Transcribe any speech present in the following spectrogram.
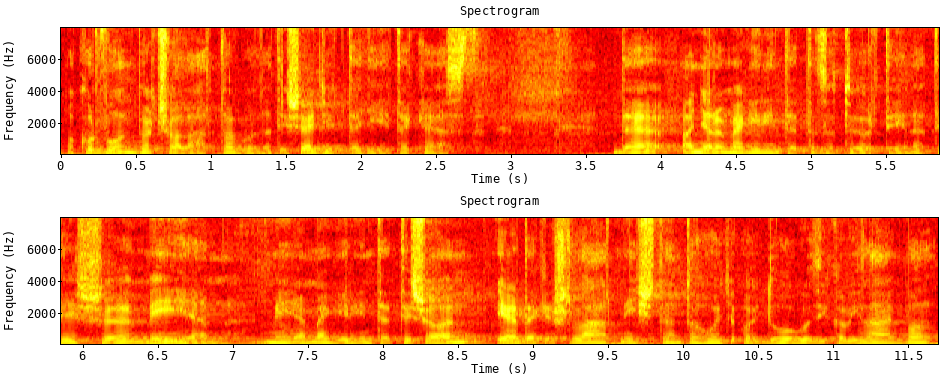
akkor vond be a családtagodat, és együtt tegyétek ezt. De annyira megérintett ez a történet, és mélyen, mélyen megérintett, és olyan érdekes látni Istent, ahogy, ahogy dolgozik a világban,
